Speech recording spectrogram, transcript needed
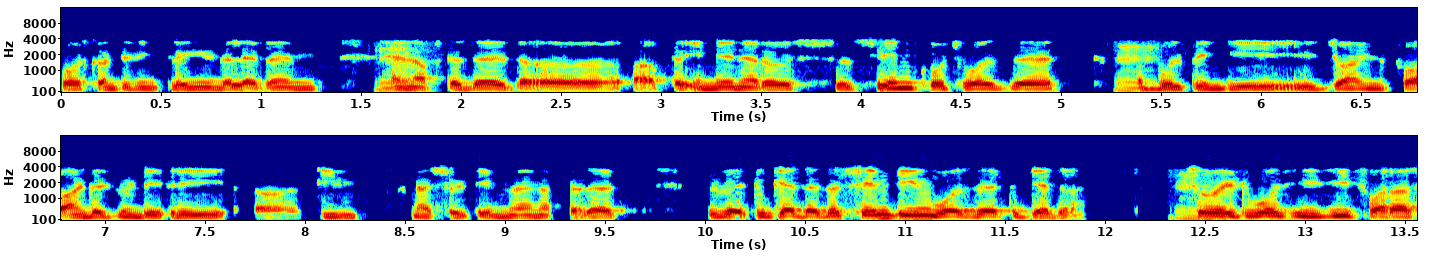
was continuing playing in the 11. And after that, uh, after Indian Arrows, the same coach was there, Mm. Abdul Pingi joined for under 23 uh, team, national team, and after that, we were together. The same team was there together. Mm. So it was easy for us,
